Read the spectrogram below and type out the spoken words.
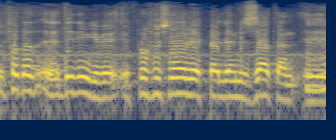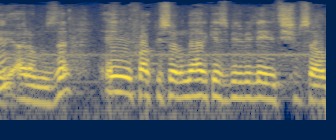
E, Fakat e, dediğim gibi e, profesyonel rehberlerimiz zaten e, aramızda. En ufak bir sorunda herkes birbiriyle iletişim sağlıyor.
